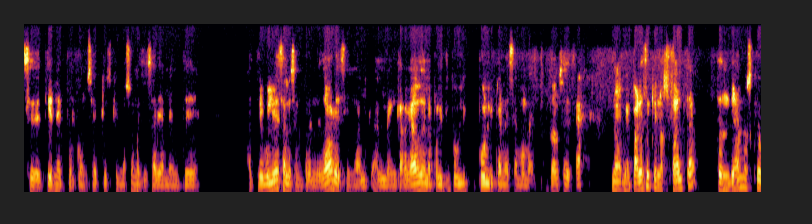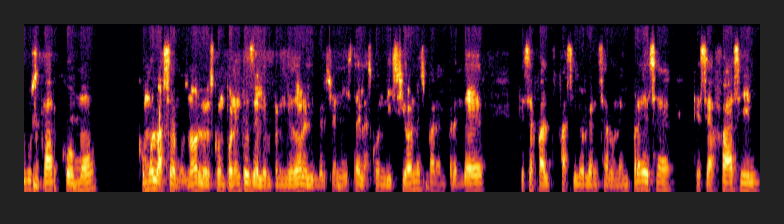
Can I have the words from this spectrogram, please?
se detiene por conceptos que no son necesariamente atribuibles a los emprendedores, sino al, encargado de la política pública en ese momento. Entonces, no, me parece que nos falta, tendríamos que buscar cómo, cómo lo hacemos, ¿no? Los componentes del emprendedor, el inversionista, las condiciones para emprender, que sea fácil organizar una empresa, que sea fácil.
